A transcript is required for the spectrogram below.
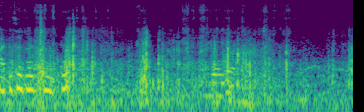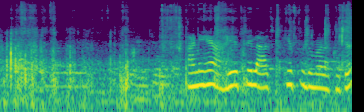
आता सगळं ठेवते. आणि हे आहे ते लास्ट गिफ्ट मी तुम्हाला दाखवते.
